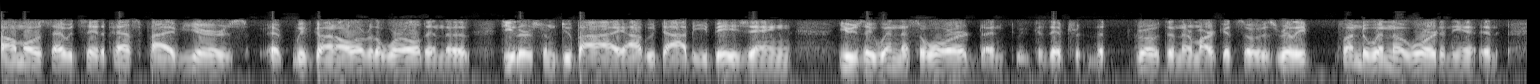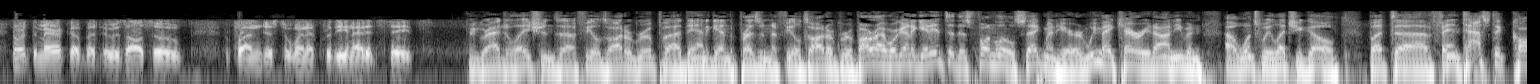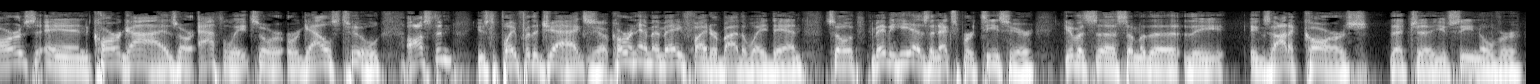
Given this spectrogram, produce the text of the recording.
almost I would say the past five years eh, we've gone all over the world, and the dealers from Dubai, Abu Dhabi, Beijing usually win this award, and because they have tr- the growth in their market. So it was really fun to win the award in the in North America, but it was also fun just to win it for the United States. Congratulations, uh, Fields Auto Group. Uh, Dan, again, the president of Fields Auto Group. All right, we're going to get into this fun little segment here, and we may carry it on even uh, once we let you go. But uh, fantastic cars and car guys are athletes or, or gals too. Austin used to play for the Jags. Yep. Current MMA fighter, by the way, Dan. So maybe he has an expertise here. Give us uh, some of the the exotic cars that uh, you've seen over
